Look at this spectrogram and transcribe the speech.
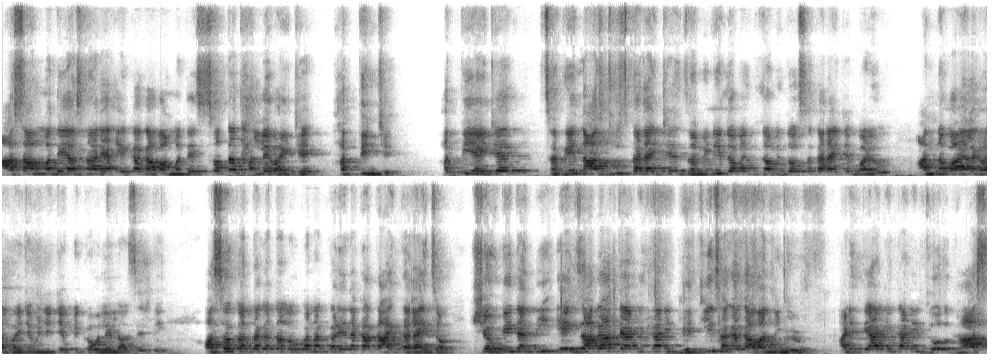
आसाममध्ये असणाऱ्या एका गावामध्ये सतत हल्ले व्हायचे हत्तींचे. हत्ती यायचे सगळी नासधूस करायचे जमिनी जमीन जमीनदोस्त करायचे अन्न वायाला घालवायचे म्हणजे जे पिकवलेलं असेल ते. असं करता करता लोकांना कळे का काय करायचं? शेवटी त्यांनी एक जागा त्या ठिकाणी घेतली सगळ्या गावांनी मिळून. आणि त्या ठिकाणी जो घास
